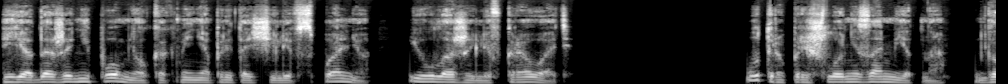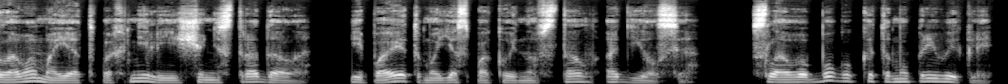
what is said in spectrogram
Я даже не помнил, как меня притащили в спальню и уложили в кровать. Утро пришло незаметно. Голова моя от похмелья еще не страдала, и поэтому я спокойно встал, оделся. Слава богу, к этому привыкли,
